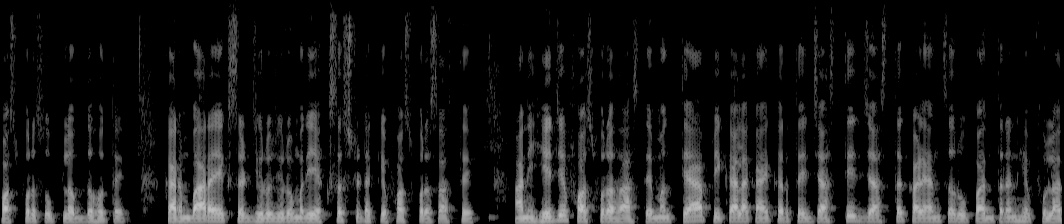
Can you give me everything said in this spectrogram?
फॉस्फरस उपलब्ध होते कारण बारा एकसष्ट झिरो झिरोमध्ये एकसष्ट टक्के फॉस्फरस असते. आणि हे जे फॉस्फरस असते मग त्या पिकाला काय करते? जास्तीत जास्त कळ्यांचं रूपांतरण हे फुलात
